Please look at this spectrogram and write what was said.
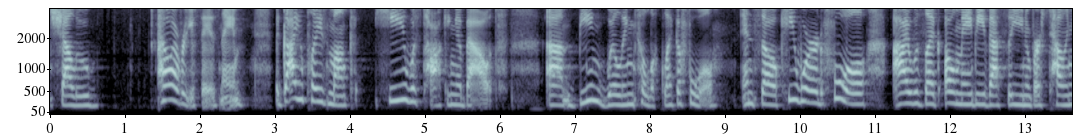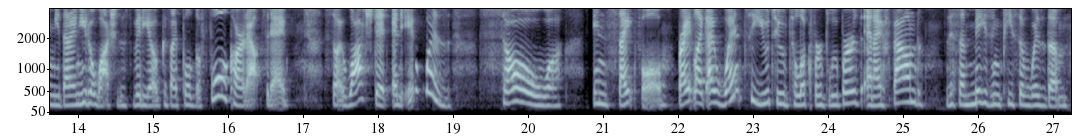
Shalhoub, however you say his name, the guy who plays Monk, he was talking about um, being willing to look like a fool. And so, keyword fool, I was like, oh, maybe that's the universe telling me that I need to watch this video because I pulled the fool card out today. So I watched it and it was so insightful, right? Like, I went to YouTube to look for bloopers and I found this amazing piece of wisdom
